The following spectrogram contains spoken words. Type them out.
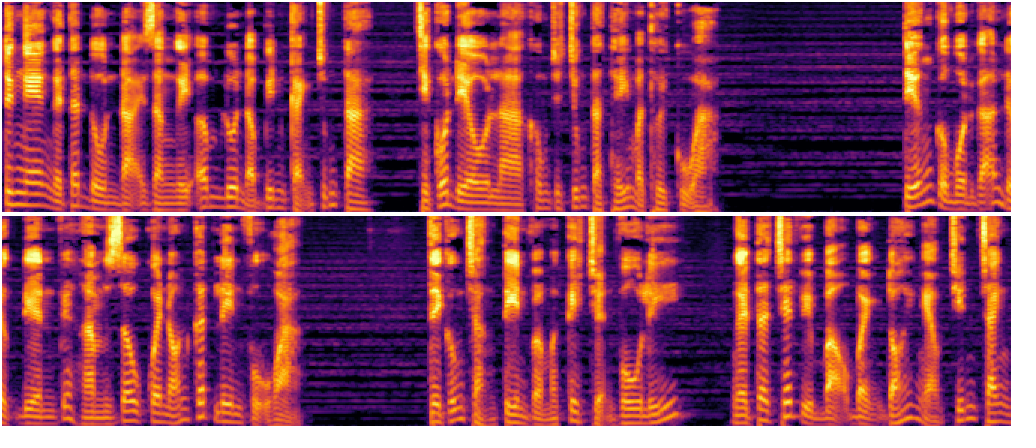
Tôi nghe người ta đồn đại rằng người âm luôn ở bên cạnh chúng ta. Chỉ có điều là không cho chúng ta thấy mà thôi cụ à. Tiếng của một gã lực điền với hàm dâu quay nón cất lên phụ hỏa. Tôi cũng chẳng tin vào mấy cái chuyện vô lý. Người ta chết vì bạo bệnh đói nghèo chiến tranh.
